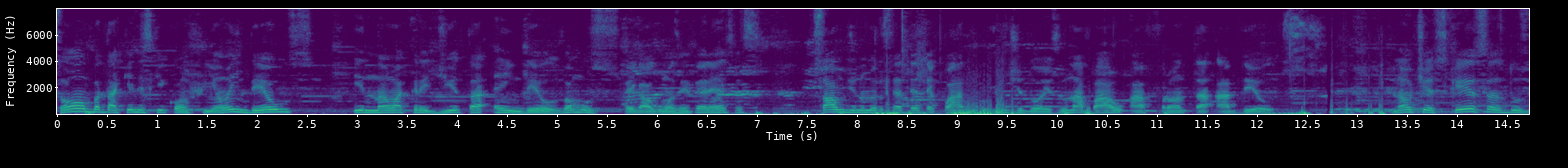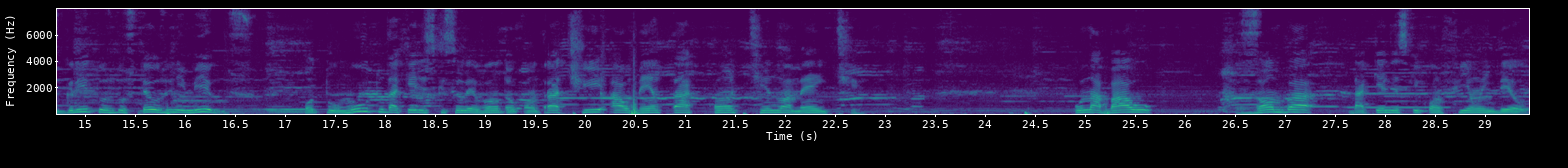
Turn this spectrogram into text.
zomba daqueles que confiam em Deus e não acredita em Deus. Vamos pegar algumas referências. Salmo de número 74, 22. O Nabal afronta a Deus. Não te esqueças dos gritos dos teus inimigos. O tumulto daqueles que se levantam contra ti aumenta continuamente. O Nabal zomba daqueles que confiam em Deus.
